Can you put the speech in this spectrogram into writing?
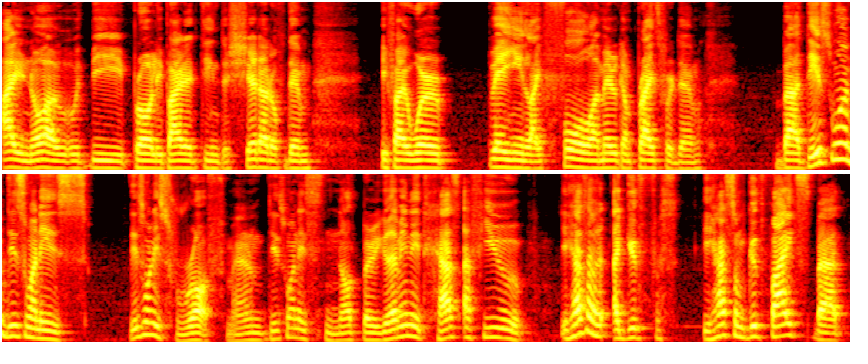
I know, I would be probably pirating the shit out of them if I were paying like full American price for them. But this one, this one is this one is rough, man. This one is not very good. I mean, it has a few, it has a, a good, it has some good fights, but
